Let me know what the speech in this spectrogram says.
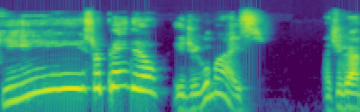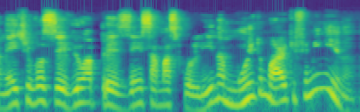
que surpreendeu. E digo mais: Antigamente você viu uma presença masculina muito maior que feminina.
